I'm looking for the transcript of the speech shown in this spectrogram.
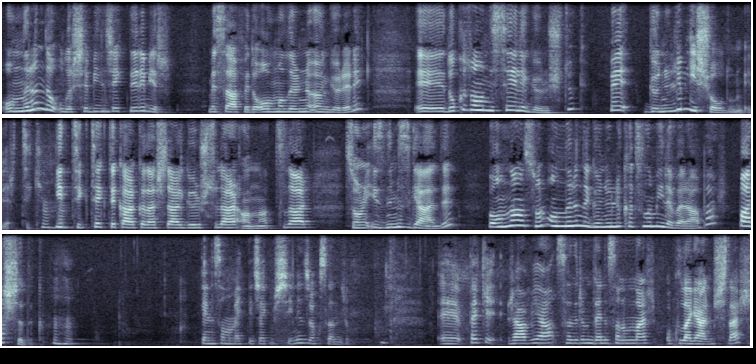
Onların da ulaşabilecekleri bir mesafede olmalarını öngörerek e, 9-10 liseyle görüştük ve gönüllü bir iş olduğunu belirttik. Hı hı. Gittik tek tek arkadaşlar görüştüler, anlattılar. Sonra iznimiz geldi ve ondan sonra onların da gönüllü katılımıyla beraber başladık. Hı hı. Deniz Hanım ekleyecek bir şeyiniz yok sanırım. Ee, peki Rabia sanırım Deniz Hanımlar okula gelmişler.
